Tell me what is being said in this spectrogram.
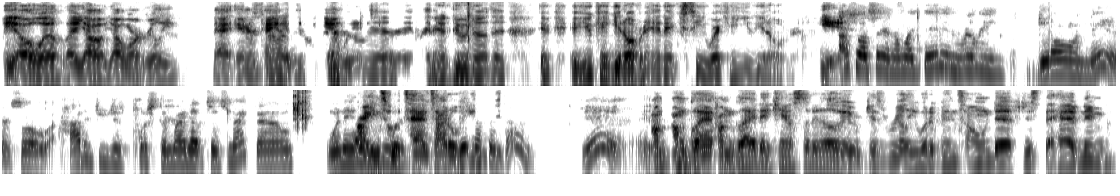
Yeah. Oh well. Like y'all y'all weren't really that entertaining to Yeah, begin with. yeah, they didn't do nothing. If if you can't get over NXT, where can you get over? Yeah. That's what I'm saying. I'm like, they didn't really get on there. So how did you just push them right up to SmackDown when they Right into a tag title get feud. nothing done? Yeah. I'm, I'm glad I'm glad they canceled it though. It just really would have been tone deaf just to have them,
